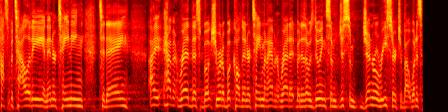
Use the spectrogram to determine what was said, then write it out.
hospitality and entertaining today. I haven't read this book. She wrote a book called Entertainment. I haven't read it, but as I was doing some just some general research about what does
